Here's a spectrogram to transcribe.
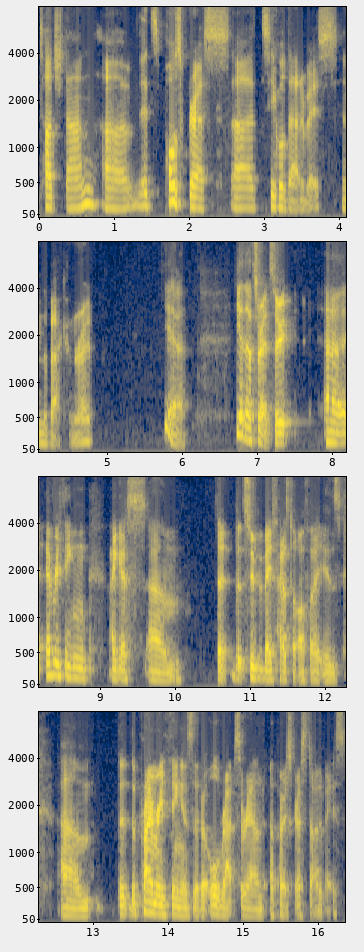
touched on, uh, it's Postgres uh, SQL database in the backend, right? Yeah, yeah, that's right. So uh, everything, I guess, um, that that Supabase has to offer is um, the the primary thing is that it all wraps around a Postgres database,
